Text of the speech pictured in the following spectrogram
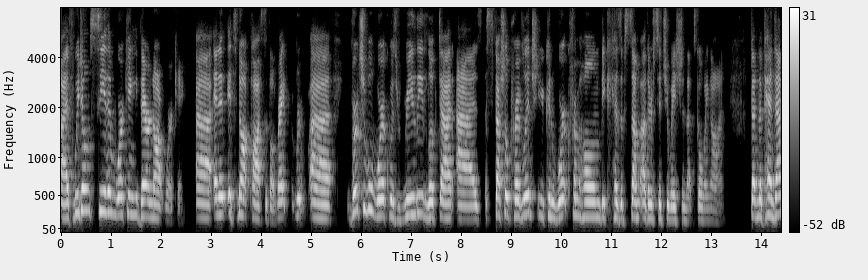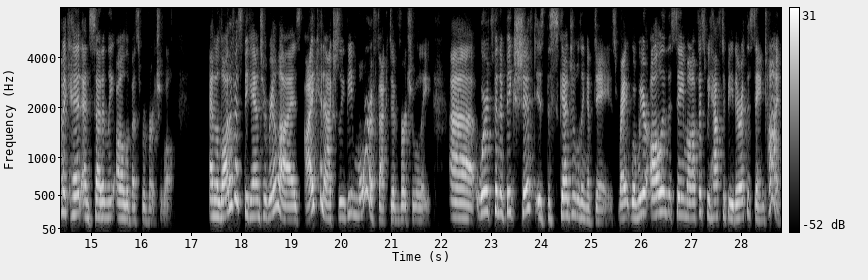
uh, if we don't see them working, they're not working. Uh, and it, it's not possible, right? Virtual work was really looked at as a special privilege. You can work from home because of some other situation that's going on. Then the pandemic hit, and suddenly all of us were virtual. And a lot of us began to realize I can actually be more effective virtually. Uh, where it's been a big shift is the scheduling of days, right? When we are all in the same office, we have to be there at the same time.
